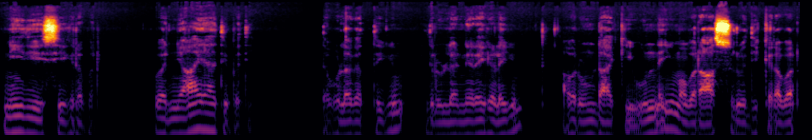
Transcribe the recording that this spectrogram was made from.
நீதியை செய்கிறவர். அவர் நியாயாதிபதி. இந்த உலகத்தையும் இதில் உள்ள நிறைகளையும் அவர் உண்டாக்கி உன்னையும் அவர் ஆசிர்வதிக்கிறவர்.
